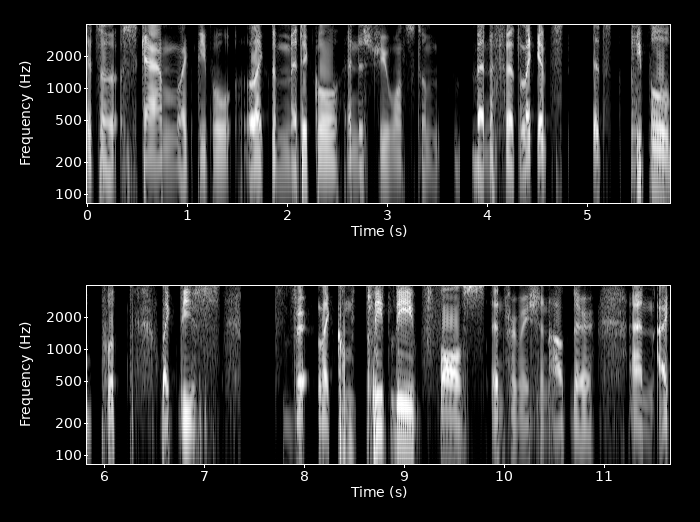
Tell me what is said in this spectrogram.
It's a scam. Like people, like the medical industry wants to benefit. Like it's it's people put like these ve- like completely false information out there and I,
